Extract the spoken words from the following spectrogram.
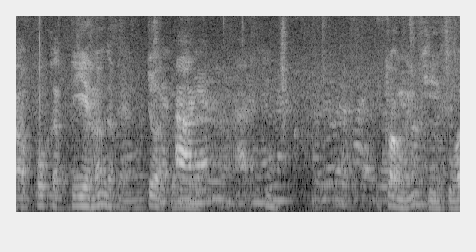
เอาพวกกระเตียนมั้งกับจวดเอาเนี้ยเอาอันนี้นะกล้องนี้ขี่ตัว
